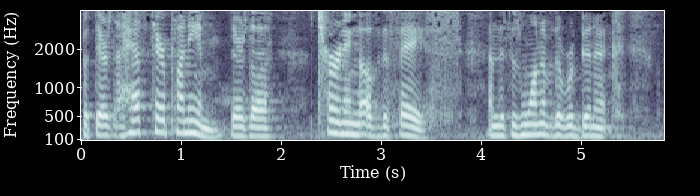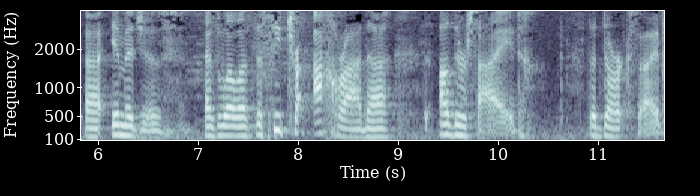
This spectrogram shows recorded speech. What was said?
But there's a hester panim. There's a turning of the face. And this is one of the rabbinic uh, images, as well as the sitra achra, the other side, the dark side.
